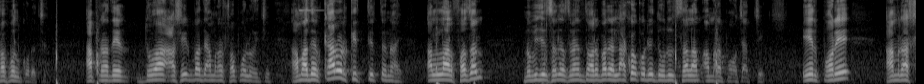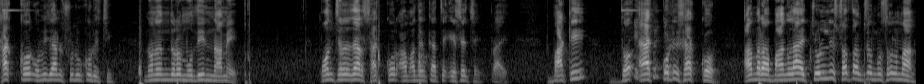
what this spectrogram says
সফল করেছেন আপনাদের দোয়া আশীর্বাদে আমরা সফল হয়েছি। আমাদের কারোর কৃতিত্ব নাই। আল্লাহর ফজল। নবীজি সাল্লামের দরবারে লাখো কোটি দরুদ সালাম আমরা পৌঁছাচ্ছি। এরপরে আমরা স্বাক্ষর অভিযান শুরু করেছি নরেন্দ্র মোদীর নামে। পঞ্চাশ হাজার স্বাক্ষর আমাদের কাছে এসেছে প্রায়। বাকি এক কোটি স্বাক্ষর। আমরা বাংলায় চল্লিশ শতাংশ মুসলমান,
